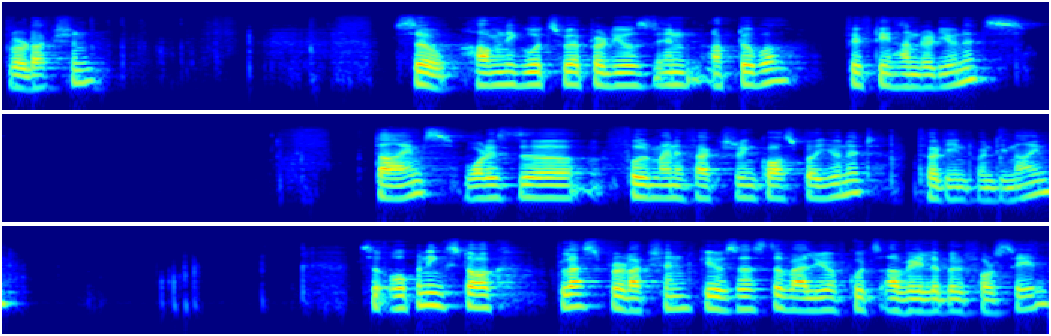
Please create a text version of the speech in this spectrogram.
production. So how many goods were produced in October? 1500 units times what is the full manufacturing cost per unit 1329 so opening stock plus production gives us the value of goods available for sale.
